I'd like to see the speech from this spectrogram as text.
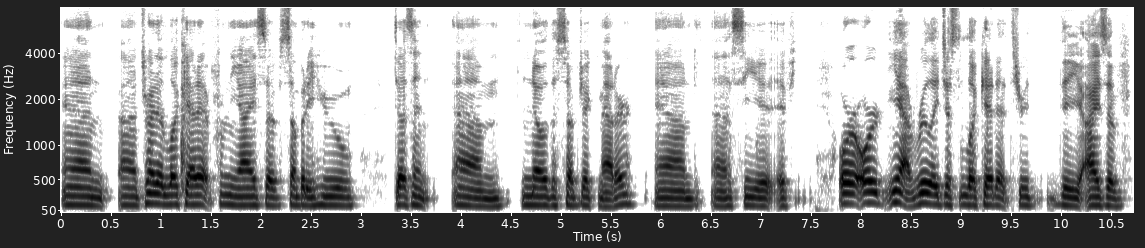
and uh, try to look at it from the eyes of somebody who doesn't um, know the subject matter and uh, see if or or yeah really just look at it through the eyes of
